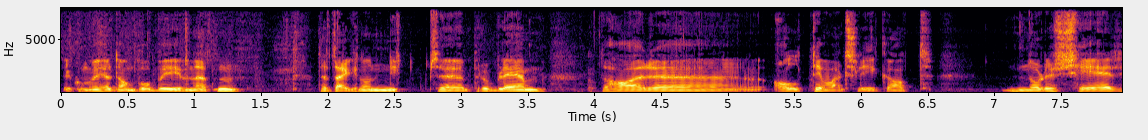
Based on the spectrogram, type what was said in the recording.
Det kommer helt an på begivenheten. Dette er ikke noe nytt eh, problem. Det har eh, alltid vært slik at når det skjer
